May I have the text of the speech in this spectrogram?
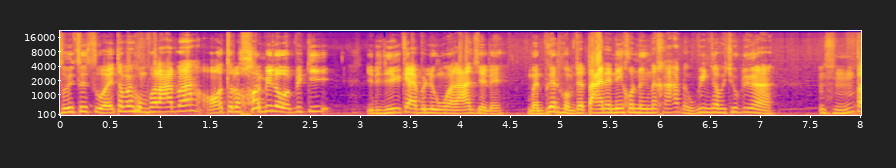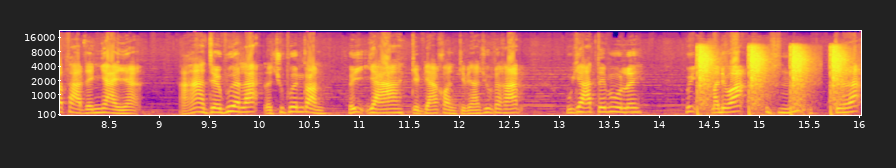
สวยสวยสวยทำไมผมพลาดวะอ๋อตัวละครไม่โหลดเมื่อกี้อยู่ดีๆก็กลายเป็นลุงวาลานเฉยเลยเหมือนเพื่อนผมจะตายในนี้คนหนึงนะครับเดี๋ยววิ่งเข้าไปชุบดีกว่าอื้อหือประสาทยังใหญ่อะ อ่าเจอเพื่อนละเดี๋ยวชุบเพื่อนก่อนเฮ้ยยาเก็บยาก่อนเก็บยาชุบนะครับหูยาเต็มหมดเลยเฮ้ยมาดิวะเจอละ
